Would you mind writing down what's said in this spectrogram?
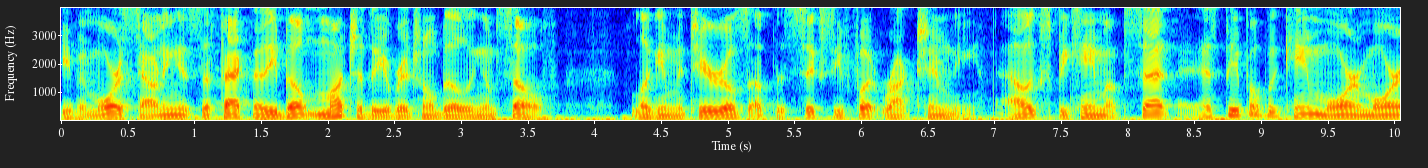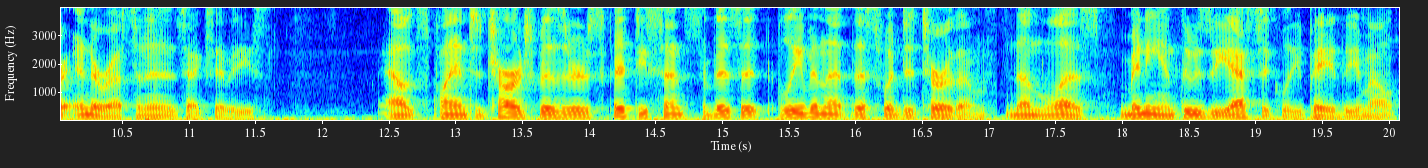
Even more astounding is the fact that he built much of the original building himself, lugging materials up the 60 foot rock chimney. Alex became upset as people became more and more interested in his activities. Alex planned to charge visitors 50 cents to visit, believing that this would deter them. Nonetheless, many enthusiastically paid the amount.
